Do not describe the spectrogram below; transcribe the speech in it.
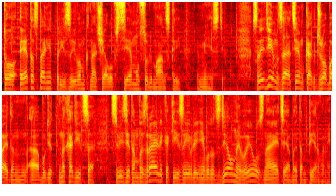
то это станет призывом к началу всемусульманской мести. Следим за тем, как Джо Байден а, будет находиться с визитом в Израиле, какие заявления будут сделаны, вы узнаете об этом первыми.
